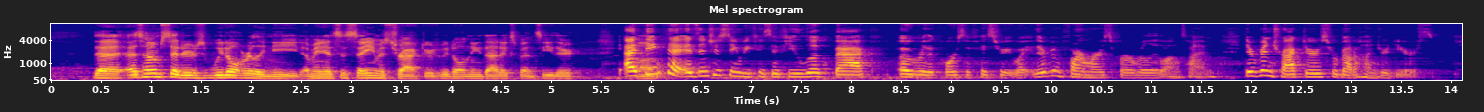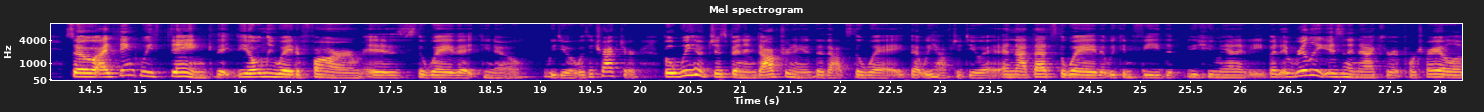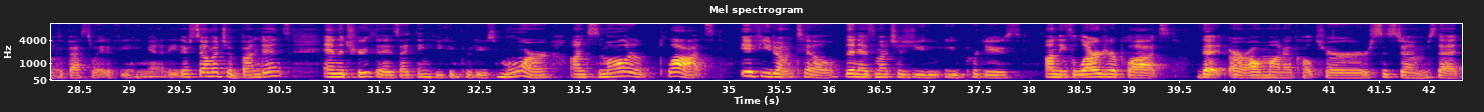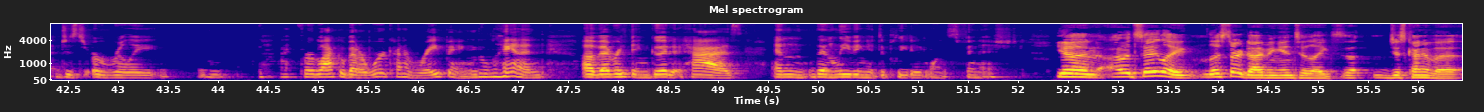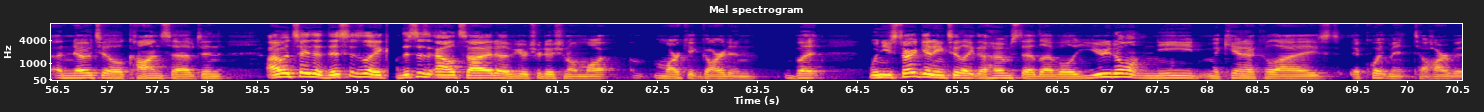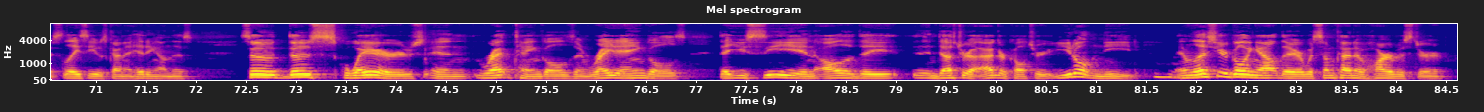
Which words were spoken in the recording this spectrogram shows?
that as homesteaders we don't really need. I mean, it's the same as tractors. We don't need that expense either. I um, think that it's interesting because if you look back over the course of history. right, There have been farmers for a really long time. There have been tractors for about 100 years. So I think we think that the only way to farm is the way that, you know, we do it with a tractor. But we have just been indoctrinated that that's the way that we have to do it and that that's the way that we can feed the, the humanity. But it really isn't an accurate portrayal of the best way to feed humanity. There's so much abundance. And the truth is, I think you can produce more on smaller plots if you don't till than as much as you, you produce on these larger plots that are all monoculture systems that just are really for lack of a better word kind of raping the land of everything good it has and then leaving it depleted once finished yeah and i would say like let's start diving into like just kind of a, a no-till concept and i would say that this is like this is outside of your traditional ma- market garden but when you start getting to like the homestead level, you don't need mechanicalized equipment to harvest. Lacey was kind of hitting on this. So those squares and rectangles and right angles that you see in all of the industrial agriculture, you don't need mm-hmm. unless you're going out there with some kind of harvester,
